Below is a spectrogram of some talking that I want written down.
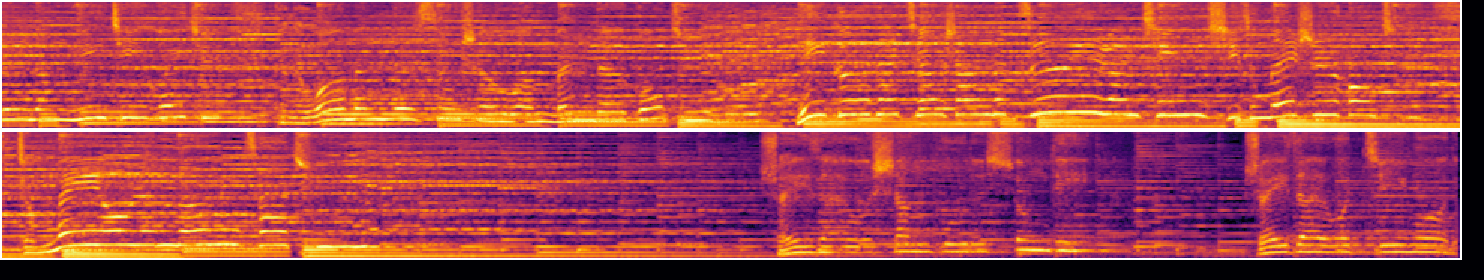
时能一起回去，看看我们的宿舍，我们的过去。你刻在墙上的字依然清晰，从那时候起。就没有人能擦去。睡在我上铺的兄弟，睡在我寂寞的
